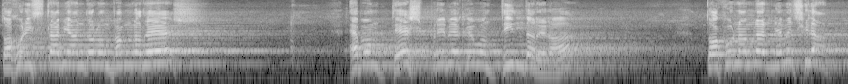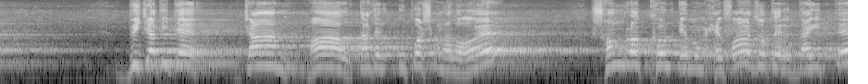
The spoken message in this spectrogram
তখন ইসলামী আন্দোলন বাংলাদেশ এবং দেশপ্রেমিক এবং দিনদারেরা, তখন আমরা নেমেছিলাম। বিজাতিদের যান মাল তাদের উপাসনালয় সংরক্ষণ এবং হেফাজতের দায়িত্বে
